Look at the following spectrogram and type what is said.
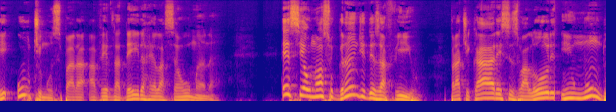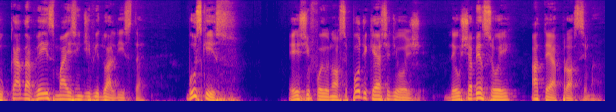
e últimos para a verdadeira relação humana. Esse é o nosso grande desafio: praticar esses valores em um mundo cada vez mais individualista. Busque isso. Este foi o nosso podcast de hoje. Deus te abençoe. Até a próxima.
